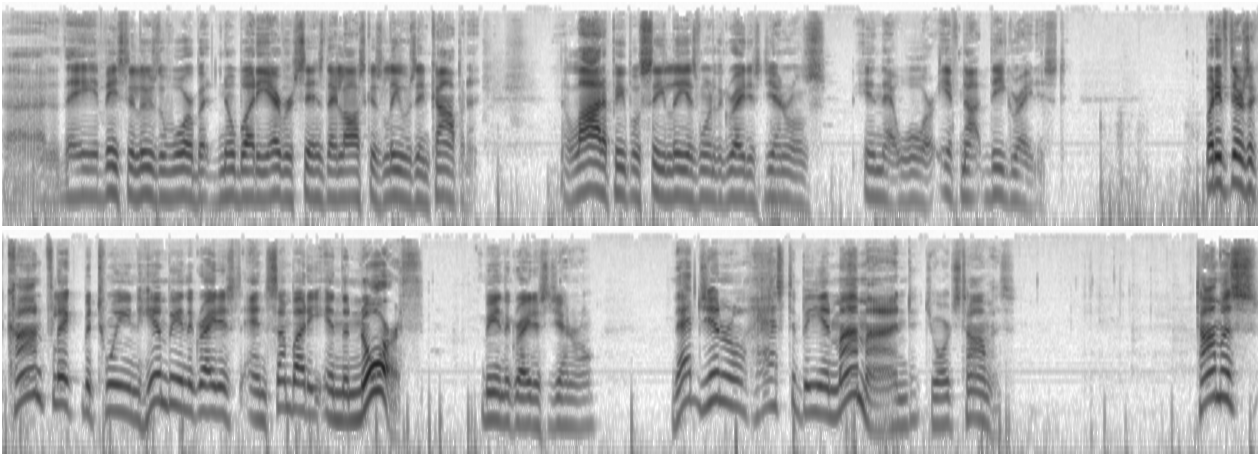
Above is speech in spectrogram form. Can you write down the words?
Uh, they eventually lose the war, but nobody ever says they lost because Lee was incompetent. A lot of people see Lee as one of the greatest generals in that war, if not the greatest. But if there's a conflict between him being the greatest and somebody in the North being the greatest general, that general has to be, in my mind, George Thomas. Thomas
